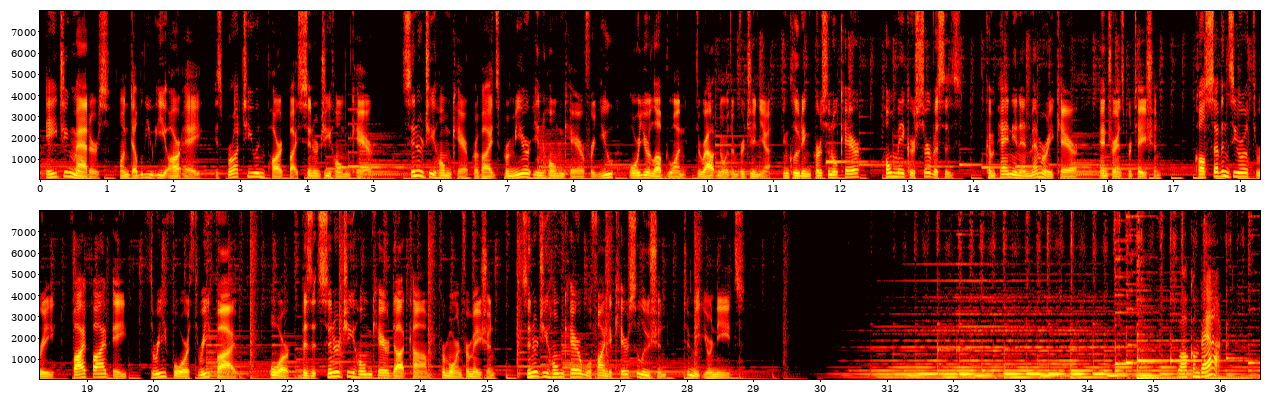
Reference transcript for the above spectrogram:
Aging Matters on WERA is brought to you in part by Synergy Home Care. Synergy Home Care provides premier in home care for you or your loved one throughout Northern Virginia, including personal care, homemaker services, companion and memory care, and transportation. Call 703 558 3435 or visit synergyhomecare.com for more information. Synergy Home Care will find a care solution to meet your needs. Welcome back.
